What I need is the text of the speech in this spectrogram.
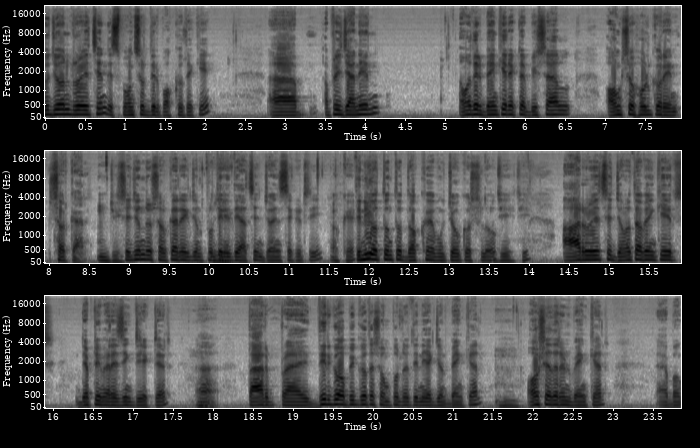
দুজন রয়েছেন স্পন্সরদের পক্ষ থেকে। আপনি জানেন আমাদের ব্যাংকের একটা বিশাল অংশ হোল্ড করেন সরকার। সেজন্য সরকারের একজন প্রতিনিধি আছেন জয়েন্ট সেক্রেটারি. তিনি অত্যন্ত দক্ষ এবং চৌকস লোক। জি জি। আর রয়েছে জনতা ব্যাংকের ডেপুটি ম্যানেজিং ডিরেক্টর। হ্যাঁ তার প্রায় দীর্ঘ অভিজ্ঞতা সম্পন্ন তিনি একজন ব্যাংকার অসাধারণ ব্যাংকার এবং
